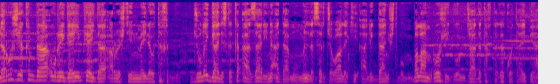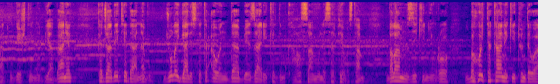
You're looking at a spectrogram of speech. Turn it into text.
لە ڕۆژ یەکەمدا ئەو ڕێگایی پیایدا ئەڕۆشتین مەیلە و تەخت بوو جوڵەی گالیسکەکە ئازاری نەئەدام و من لەسەر جەواڵێکی ئالیک دانیشت بووم بەڵام ڕۆژی دووەم جادە تەختەکە کۆتایی پێهات و گەشتین نە بیابانێک کە جادەی تێدا نەبوو جوڵەی گالیسکەکە ئەوەندە بێزاری کردم کە هەڵسام و لەسەر پێ وەستام، بەڵام نزیکی نیوەڕۆ بەهۆی تەکانێکی توندەوە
